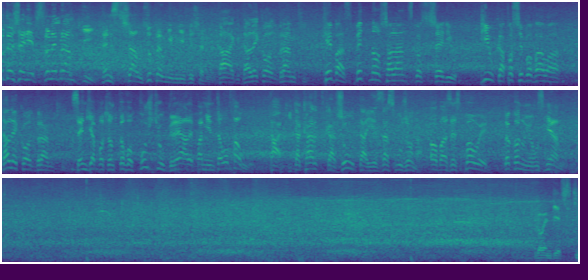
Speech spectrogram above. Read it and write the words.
Uderzenie w stronę bramki. Ten strzał zupełnie mu nie wyszedł. Tak, daleko od bramki. Chyba zbyt nonszalancko strzelił. Piłka poszybowała daleko od bramki. Sędzia początkowo puścił grę, ale pamiętał o faulu. Tak, i ta kartka żółta jest zasłużona. Oba zespoły dokonują zmian. Gołębiewski.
